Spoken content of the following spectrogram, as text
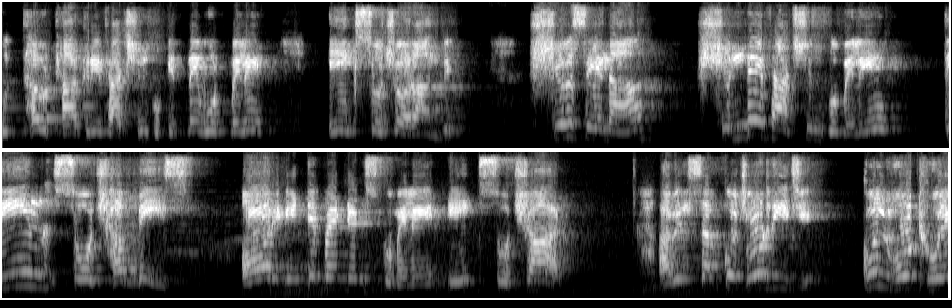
उद्धव ठाकरे फैक्शन को कितने वोट मिले? एक सौ चौरानवे। शिवसेना शिंदे फैक्शन को मिले तीन सौ छब्बीस और इंडिपेंडेंट्स को मिले 104 अब इन सबको जोड़ दीजिए। कुल वोट हुए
